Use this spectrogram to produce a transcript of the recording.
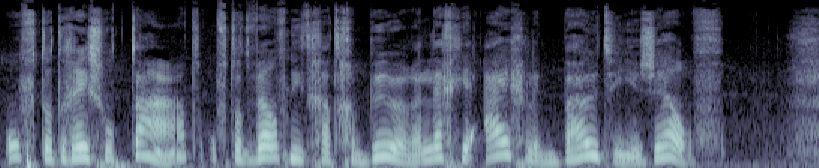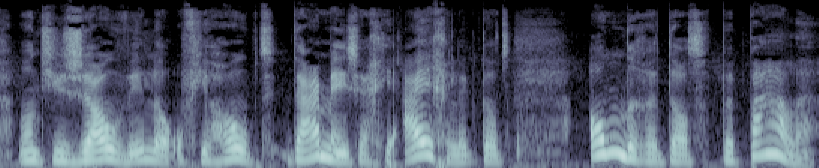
of dat resultaat, of dat wel of niet gaat gebeuren, leg je eigenlijk buiten jezelf. Want je zou willen of je hoopt. Daarmee zeg je eigenlijk dat anderen dat bepalen.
